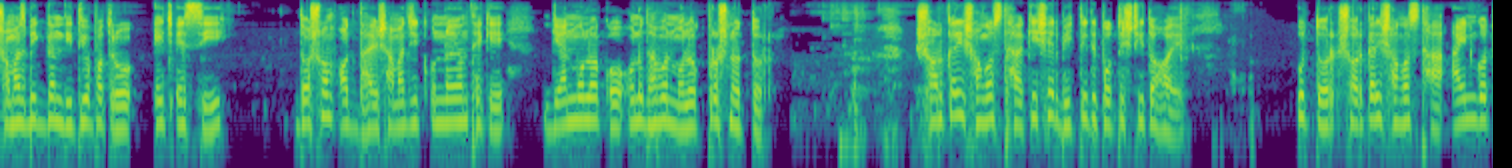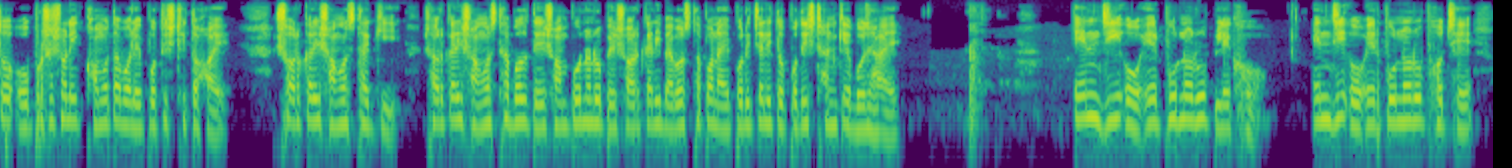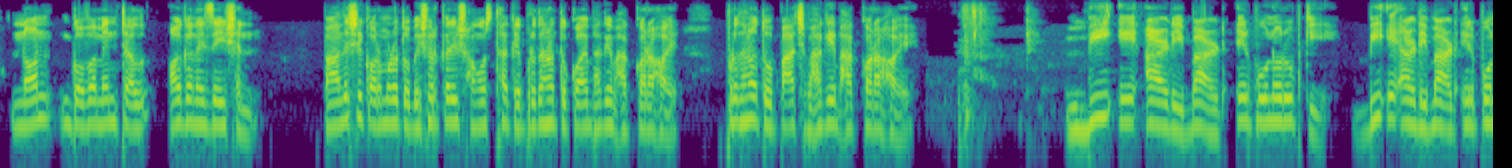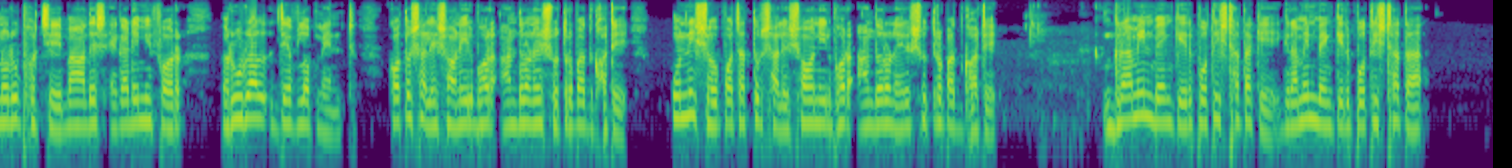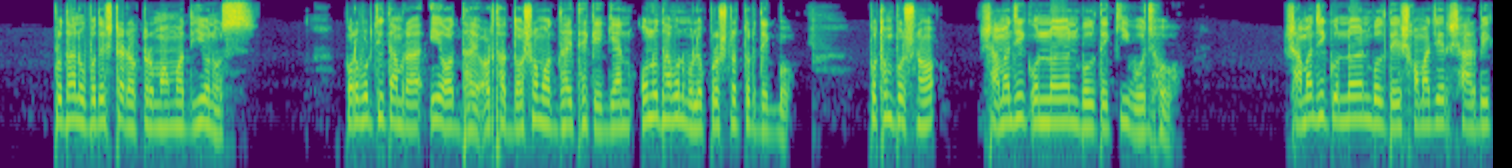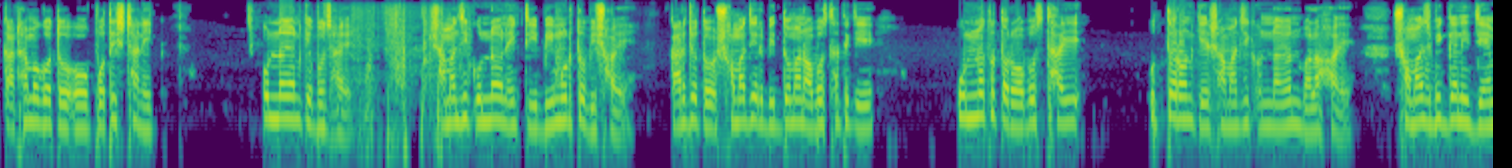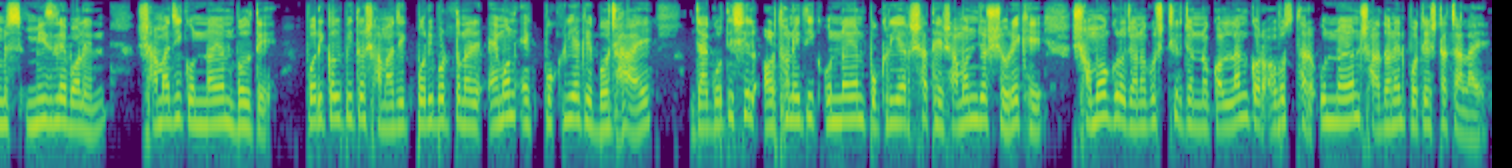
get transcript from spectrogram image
সমাজবিজ্ঞান দ্বিতীয় পত্র এইচএসসি দশম অধ্যায়, সামাজিক উন্নয়ন থেকে জ্ঞানমূলক ও অনুধাবনমূলক প্রশ্নোত্তর। সরকারি সংস্থা কিসের ভিত্তিতে প্রতিষ্ঠিত হয়? উত্তর, সরকারি সংস্থা আইনগত ও প্রশাসনিক ক্ষমতা বলে প্রতিষ্ঠিত হয়। সরকারি সংস্থা কি? সরকারি সংস্থা বলতে সম্পূর্ণরূপে সরকারি ব্যবস্থাপনায় পরিচালিত প্রতিষ্ঠানকে বোঝায়। এনজিও এর পূর্ণরূপ লেখো। এনজিও এর পূর্ণরূপ হচ্ছে নন গভর্নমেন্টাল অর্গানাইজেশন বাংলাদেশে কর্মরত বেসরকারি সংস্থাকে প্রধানত কয় ভাগে ভাগ করা হয়? প্রধানত পাঁচ ভাগে ভাগ করা হয়। বিএআরডি বার্ড এর পূর্ণরূপ কি? বিএআরডি বার্ড এর পূর্ণরূপ হচ্ছে Bangladesh academy for rural development কত সালে স্বনির্ভর আন্দোলনের সূত্রপাত ঘটে? উনিশশো পঁচাত্তর সালে স্বনির্ভর আন্দোলনের সূত্রপাত ঘটে। গ্রামীণ ব্যাংকের প্রতিষ্ঠাতাকে, গ্রামীণ ব্যাংকের প্রতিষ্ঠাতা প্রধান উপদেষ্টা ডক্টর মোহাম্মদ ইউনুস। পরবর্তীতে আমরা এই অধ্যায়, অর্থাৎ দশম অধ্যায় থেকে জ্ঞান অনুধাবনমূলক প্রশ্নোত্তর দেখব। প্রথম প্রশ্ন, সামাজিক উন্নয়ন বলতে কি বোঝো? সামাজিক উন্নয়ন বলতে সমাজের সার্বিক কাঠামোগত ও প্রতিষ্ঠানিক উন্নয়নকে বোঝায়। সামাজিক উন্নয়ন একটি বিমূর্ত বিষয়। কার্যত সমাজের বিদ্যমান অবস্থা থেকে উন্নততর অবস্থায় উত্তরণকে সামাজিক উন্নয়ন বলা হয়। সমাজবিজ্ঞানী জেমস মিজলে বলেন, সামাজিক উন্নয়ন বলতে পরিকল্পিত সামাজিক পরিবর্তনের এমন এক প্রক্রিয়াকে বোঝায় যা গতিশীল অর্থনৈতিক উন্নয়ন প্রক্রিয়ার সাথে সামঞ্জস্য রেখে সমগ্র জনগোষ্ঠীর জন্য কল্যাণকর অবস্থার উন্নয়ন সাধনের প্রচেষ্টা চালায়।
